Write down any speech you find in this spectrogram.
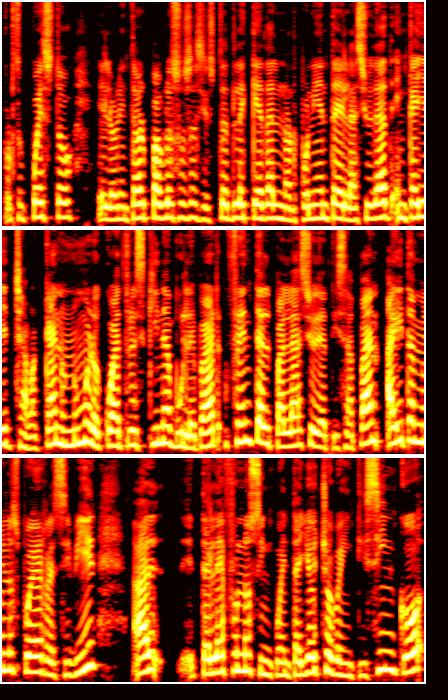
por supuesto, el orientador Pablo Sosa, si usted le queda al norponiente de la ciudad, en calle Chabacano, número 4, esquina Boulevard, frente al Palacio de Atizapán. Ahí también los puede recibir al teléfono 5825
